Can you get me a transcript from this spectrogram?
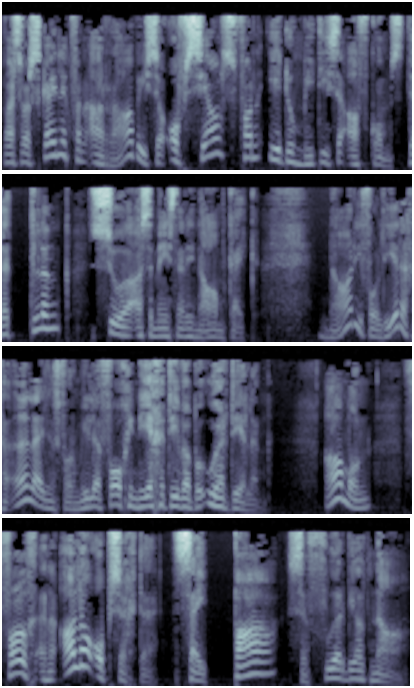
was waarskynlik van Arabiese of selfs van Edomitiese afkoms. Dit klink so as 'n mens na die naam kyk. Na die volledige inleidingsformule volg die negatiewe beoordeling. Amon volg in alle opsigte sy pa se voorbeeld na.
